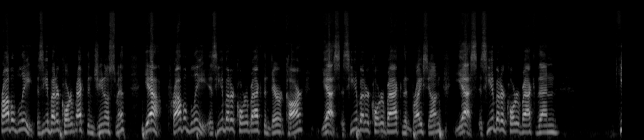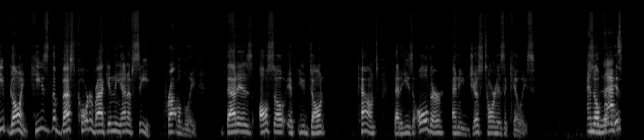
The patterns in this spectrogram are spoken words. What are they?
Probably. Is he a better quarterback than Geno Smith? Yeah, probably. Is he a better quarterback than Derek Carr? Yes. Is he a better quarterback than Bryce Young? Yes. Is he a better quarterback than keep going? He's the best quarterback in the NFC, probably. That is also if you don't count that he's older and he just tore his Achilles. And so that's from his,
